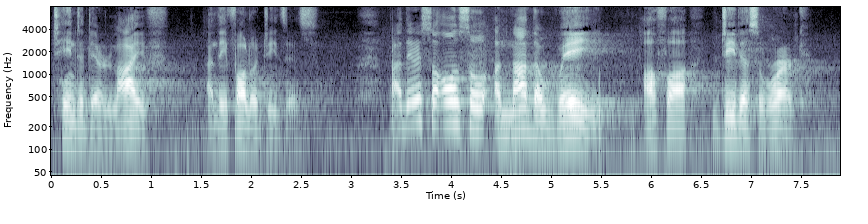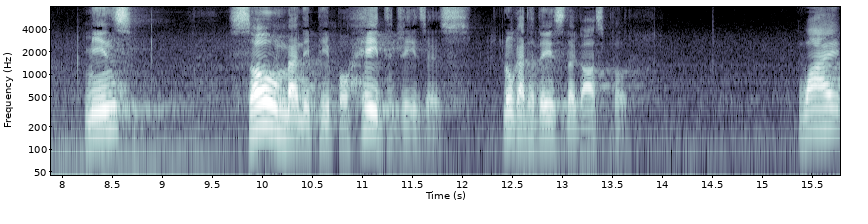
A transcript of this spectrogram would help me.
change their life and they follow Jesus. But there is also another way of uh, Jesus' work. Means so many people hate Jesus. Look at this, the gospel. Why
